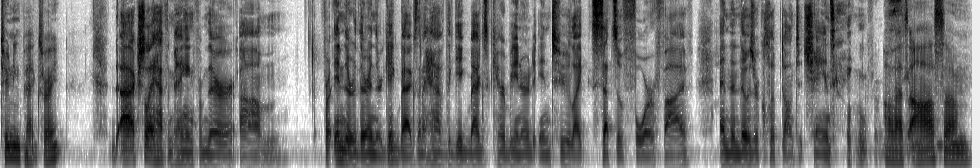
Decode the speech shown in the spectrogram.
tuning pegs, right? Actually, I have them hanging from their, um, in their, they're in their gig bags, and I have the gig bags carabinered into like sets of four or five, and then those are clipped onto chains hanging from. oh, that's ceiling. awesome!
